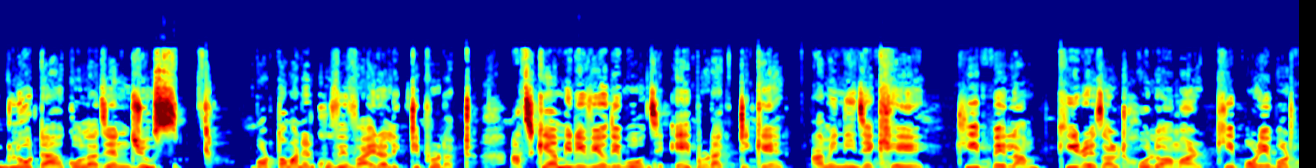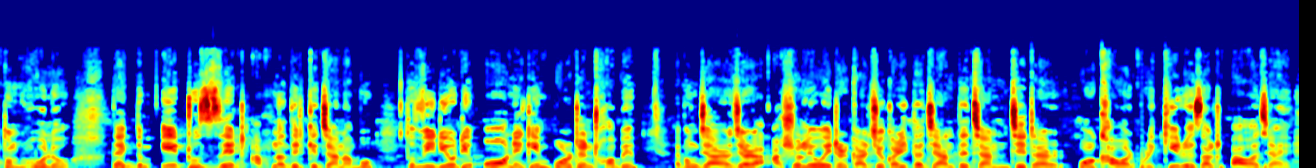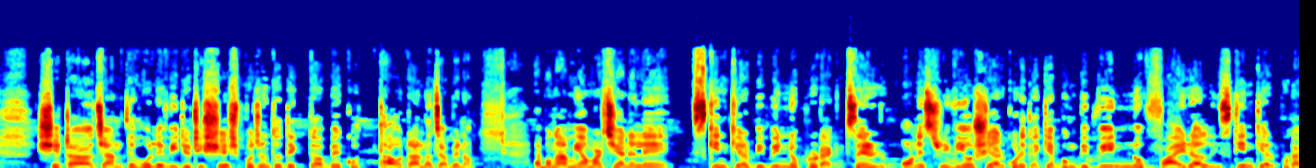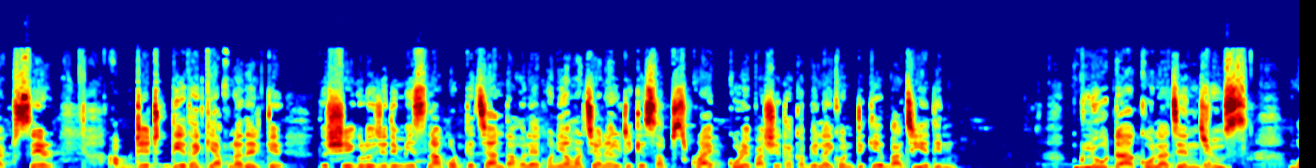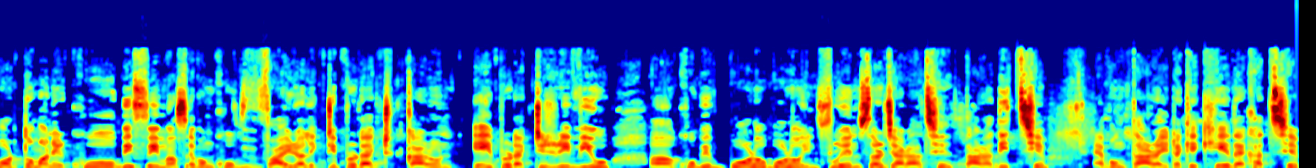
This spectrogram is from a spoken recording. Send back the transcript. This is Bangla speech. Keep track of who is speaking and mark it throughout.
Speaker 1: গ্লুটা কোলাজেন জুস। বর্তমানের খুবই ভাইরাল একটি প্রোডাক্ট। আজকে আমি রিভিউ দিব যে এই প্রোডাক্টটিকে আমি নিজে খেয়ে কী পেলাম? কী রেজাল্ট হলো আমার? কী পরিবর্তন হলো? তো একদম এ টু জেড আপনাদেরকে জানাব। তো ভিডিওটি অনেক ইম্পর্ট্যান্ট হবে এবং যারা যারা আসলেও এটার কার্যকারিতা জানতে চান যেটার পর, খাওয়ার পরে কী রেজাল্ট পাওয়া যায় সেটা জানতে হলে ভিডিওটি শেষ পর্যন্ত দেখতে হবে, কোথাও টানা যাবে না। এবং আমি আমার চ্যানেলে স্কিন কেয়ার বিভিন্ন প্রোডাক্টসের অনেস্ট রিভিউ শেয়ার করে থাকি এবং বিভিন্ন ভাইরাল স্কিন কেয়ার প্রোডাক্টসের আপডেট দিয়ে থাকি আপনাদেরকে। তো সেগুলো যদি মিস না করতে চান, তাহলে এখনই আমার চ্যানেলটিকে সাবস্ক্রাইব করে পাশে থাকা বেলাইকনটিকে বাজিয়ে দিন। Gluta collagen juice. বর্তমানের খুবই ফেমাস এবং খুব ভাইরাল একটি প্রোডাক্ট কারণ এই প্রোডাক্টটির রিভিউ খুবই বড় বড় ইনফ্লুয়েন্সার যারা আছে, তারা দিচ্ছে এবং তারা এটাকে খেয়ে দেখাচ্ছে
